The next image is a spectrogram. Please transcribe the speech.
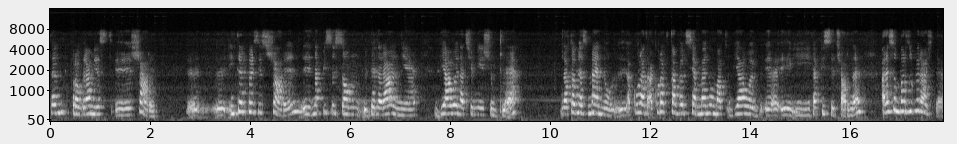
Ten program jest szary. Interfejs jest szary. Napisy są generalnie białe na ciemniejszym tle Natomiast menu, y, akurat, akurat ta wersja menu ma białe y, y, i napisy czarne, ale są bardzo wyraźne.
